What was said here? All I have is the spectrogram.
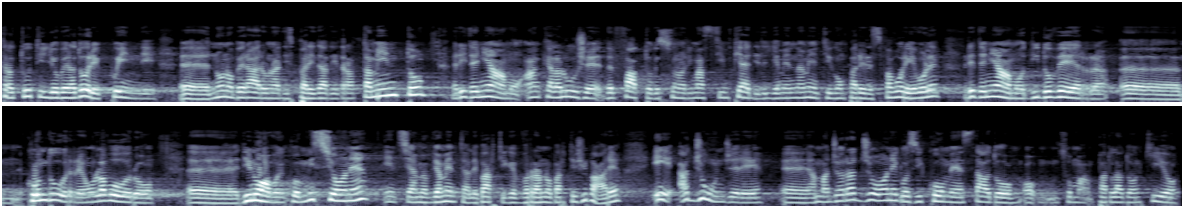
tra tutti gli operatori e quindi eh, non operare una disparità di trattamento. Riteniamo, anche alla luce del fatto che sono rimasti in piedi degli emendamenti con parere sfavorevole, riteniamo di dover eh, condurre un lavoro eh, di nuovo in Commissione, insieme ovviamente alle parti che vorranno partecipare, e aggiungere eh, a maggior ragione, così come è stato ho, insomma, parlato anch'io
